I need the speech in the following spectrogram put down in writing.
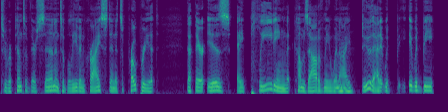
to repent of their sin and to believe in Christ, and it's appropriate that there is a pleading that comes out of me when I do that. It would be, it would be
